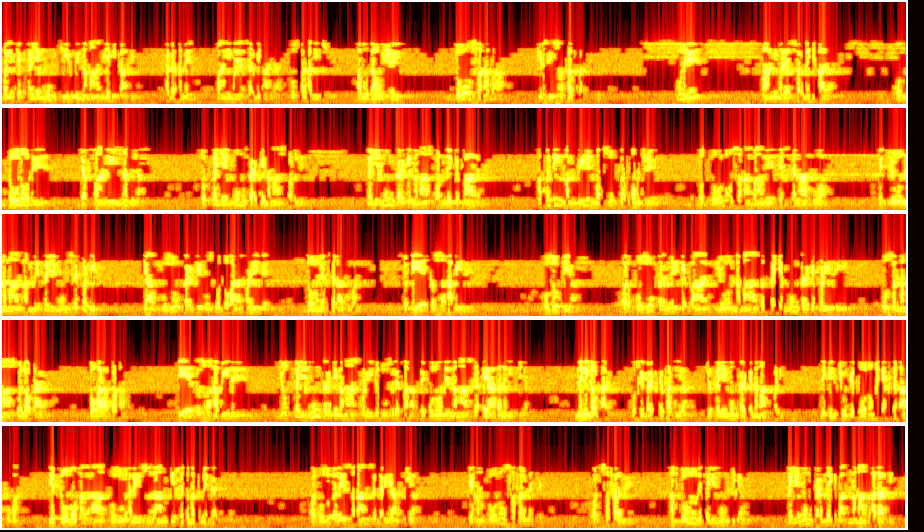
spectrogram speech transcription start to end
بلکہ تیمم کی ہوئی نماز یہی کافی ہے۔ اگر ہمیں پانی میسر بھی آ جائے۔ اس پر حدیث ابو داؤ شریف۔ دو صحابہ کسی سفر پر انہیں پانی میسر نہیں آیا۔ ان دونوں نے جب پانی نہ ملا تو تیمم کر کے نماز پڑھ لی۔ تیمم کر کے نماز پڑھنے کے بعد اپنی منزل مقصود پر پہنچے۔ تو دونوں صحابہ میں اختلاف ہوا کہ جو نماز ہم نے تیمم سے پڑھی، کیا وضو کر کے اس کو دوبارہ پڑھیں گے؟ دونوں میں اختلاف ہوا۔ تو ایک صحابی نے وضو کیا اور وضو کرنے کے بعد جو نماز تیمم کر کے پڑھی تھی، اس نماز کو لوٹایا، دوبارہ پڑھا۔ ایک صحابی نے جو تیمم کر کے نماز پڑھی، جو دوسرے صاحب تھے، انہوں نے نماز کا ارادہ نہیں کیا، نہیں لوٹایا اسی پر اکتفا کیا جو تیمم کر کے نماز پڑھی۔ لیکن چونکہ دونوں میں اختلاف ہوا، یہ دونوں حضرات حضور علیہ السلام کی خدمت میں گئے۔ اور حضور علیہ السلام سے دریافت کیا کہ ہم دونوں سفر میں تھے اور سفر میں ہم دونوں نے تیمم کیا۔ تیمم کرنے کے بعد نماز ادا کی۔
